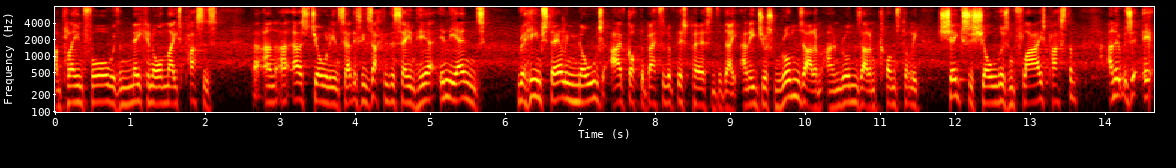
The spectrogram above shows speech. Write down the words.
and playing forward and making all nice passes. And as Joleon said, it's exactly the same here. In the end, Raheem Sterling knows I've got the better of this person today, and he just runs at him and runs at him constantly, shakes his shoulders and flies past him. And it was, it,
